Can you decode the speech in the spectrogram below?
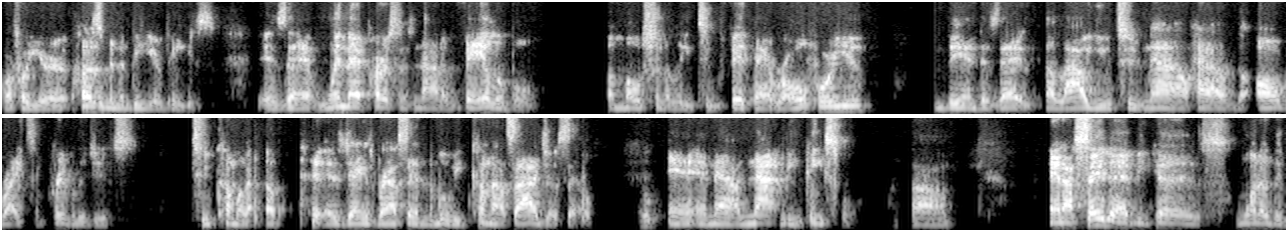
or for your husband to be your peace is that when that person's not available emotionally to fit that role for you, then does that allow you to now have the all rights and privileges to come up, up as James Brown said in the movie, come outside yourself and, and now not be peaceful? Um, and I say that because one of the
